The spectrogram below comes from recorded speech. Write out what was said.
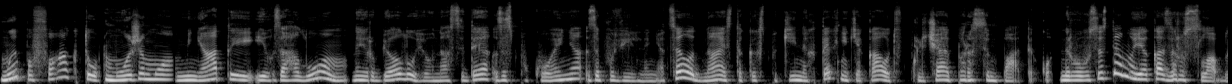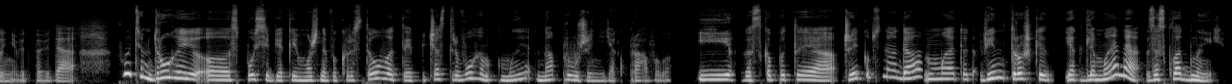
ми по факту можемо міняти і загалом нейробіологію. У нас іде заспокоєння, заповільнення. Це одна із таких спокійних технік, яка от включає парасимпатику, нервову систему, яка за розслаблення відповідає. Потім другий е, спосіб, який можна використовувати під час тривоги, ми напружені, як правило. І з КПТ Джейкобсна да, метод він трошки, як для мене, заскладний.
